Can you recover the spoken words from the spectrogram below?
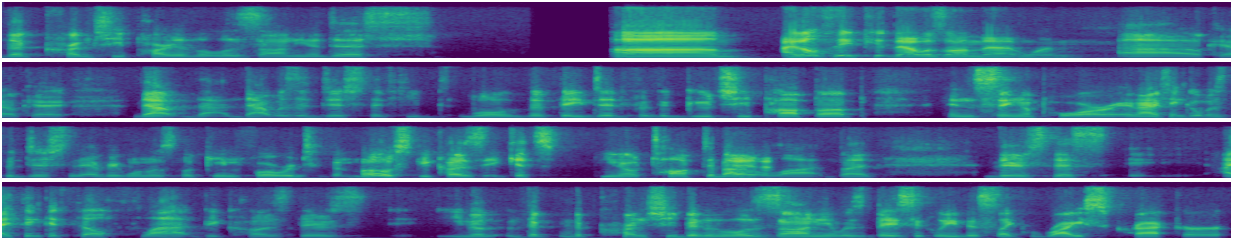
the crunchy part of the lasagna dish? Um, I don't think that was on that one. Ah, okay, okay. That that that was a dish that he well that they did for the Gucci pop up in Singapore, and I think it was the dish that everyone was looking forward to the most because it gets you know talked about Yeah. a lot. But there's this, I think it fell flat because there's you know the the crunchy bit of the lasagna was basically this like rice cracker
